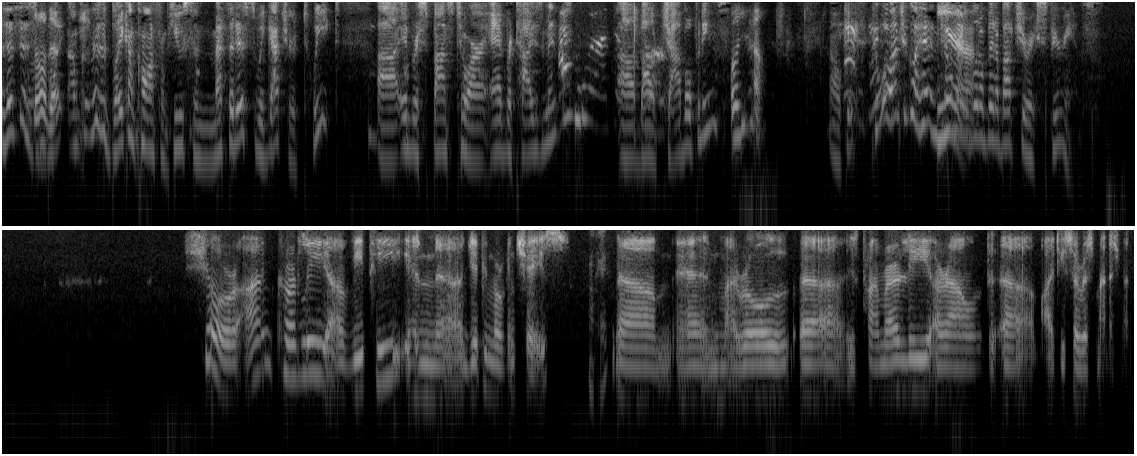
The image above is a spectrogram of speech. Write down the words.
this is No, Blake, I'm, this is Blake. I'm calling from Houston Methodist. We got your tweet uh, in response to our advertisement uh, about job openings. Oh yeah. Okay. Well, why don't you go ahead and tell me a little bit about your experience? Sure. I'm currently a VP in uh, JP Morgan Chase. Okay. Um, and my role uh, is primarily around uh, IT service management.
